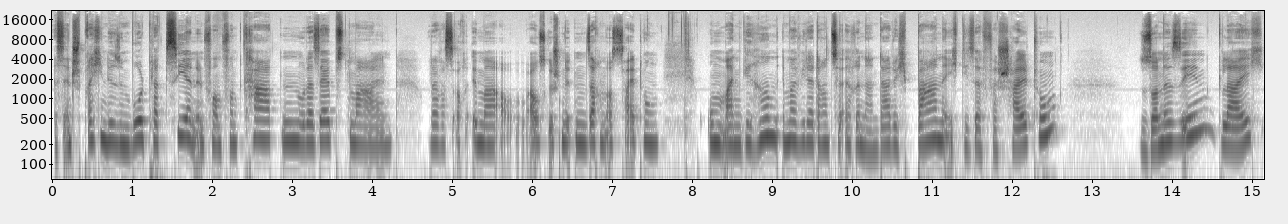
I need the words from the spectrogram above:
das entsprechende Symbol platzieren in Form von Karten oder selbst malen oder was auch immer, ausgeschnitten Sachen aus Zeitungen, um mein Gehirn immer wieder daran zu erinnern. Dadurch bahne ich diese Verschaltung, Sonne sehen, gleich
